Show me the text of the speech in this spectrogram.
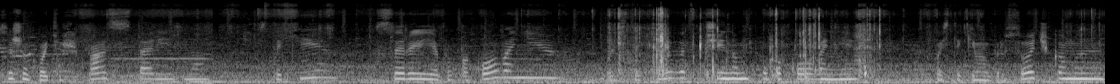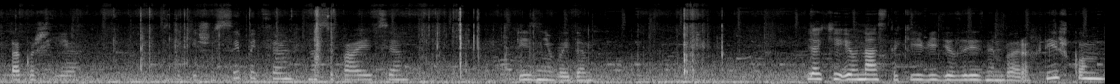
все, що хочеш. Паста різна. Ось такі сири є попаковані, ось такі от чином попаковані, ось такими брусочками. Також є ось такі, що сипеться, насипається, різні види. Як і у нас такий відділ з різним барахлішком,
